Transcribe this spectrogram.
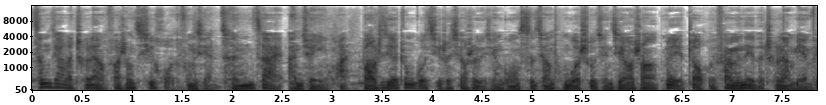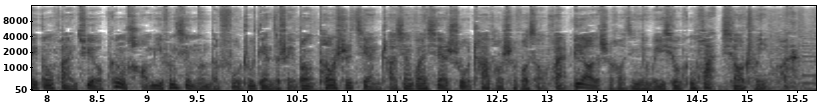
增加了车辆发生起火的风险，存在安全隐患。保时捷中国汽车销售有限公司将通过授权经销商为召回范围内的车辆免费更换具有更好密封性能的辅助电子水泵，同时检查相关线束、插头是否损坏，必要的时候进行维修更换，消除隐患。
